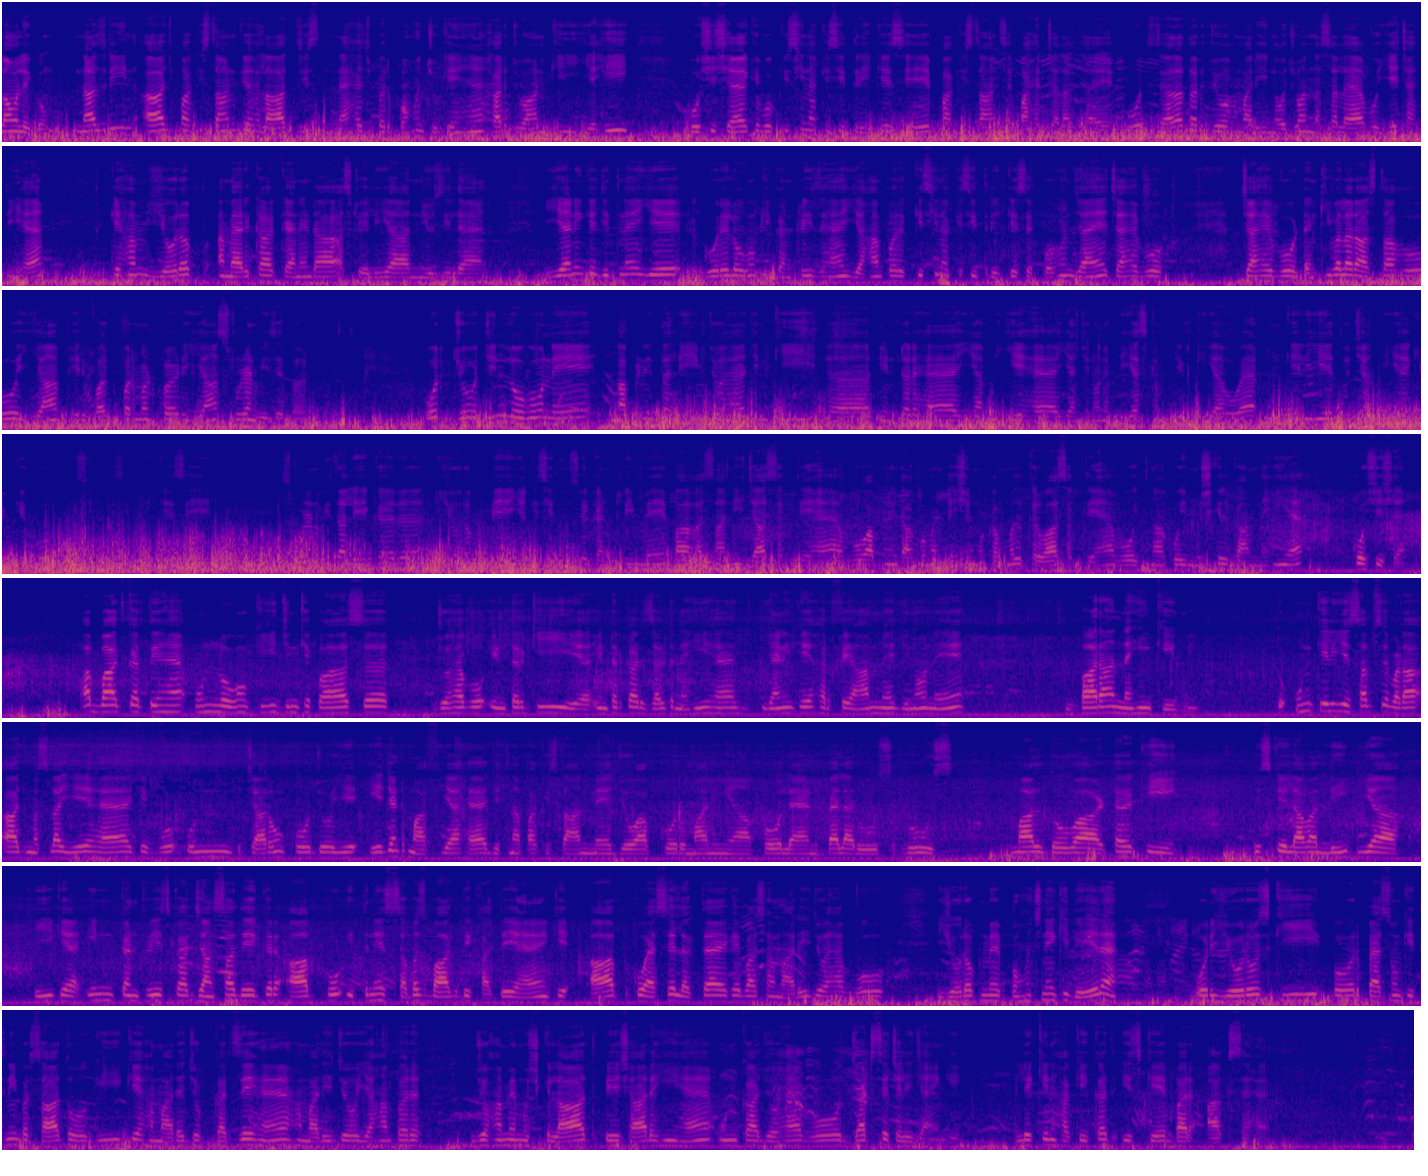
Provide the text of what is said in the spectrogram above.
असलकुम नाजरीन, आज पाकिस्तान के हालात जिस नहज पर पहुँच चुके हैं, हर जवान की यही कोशिश है कि वो किसी न किसी तरीके से पाकिस्तान से बाहर चला जाए। और ज़्यादातर जो हमारी नौजवान नस्ल है, वो ये चाहती है कि हम Europe, America, Canada, Australia, New Zealand, यानी कि जितने ये गोरे लोगों की कंट्रीज़ हैं, यहाँ पर किसी न किसी तरीके से पहुँच जाएँ, चाहे वो चाहे वो डंकी वाला रास्ता हो या फिर वर्क परमिट पर या स्टूडेंट वीज़े पर। और जो जिन लोगों ने अपनी तलीम जो है, जिनकी इंटर है या बीए है या जिन्होंने बीएस कंप्लीट किया हुआ है, उनके लिए तो चाहती है क्योंकि वो तो किसी न किसी तरीके से स्टूडेंट वीज़ा लेकर यूरोप में या किसी दूसरे कंट्री में बसानी जा सकते हैं, वो अपनी डॉक्यूमेंटेशन मुकम्मल करवा सकते हैं, वो इतना कोई मुश्किल काम नहीं है। कोशिश है। अब बात करते हैं उन लोगों की जिनके पास, जो है वो इंटर की, इंटर का रिज़ल्ट नहीं है, यानी कि हरफ आम में जिन्होंने बारह नहीं की हुई। तो उनके लिए सबसे बड़ा आज मसला ये है कि वो उन बेचारों को जो ये एजेंट माफिया है, जितना पाकिस्तान में, जो आपको रोमानिया, पोलैंड, बेलारूस, रूस, मालदोवा, टर्की, इसके अलावा लीबिया ठीक है। इन कंट्रीज़ का झांसा देकर आपको इतने सब्ज़ बाग दिखाते हैं कि आपको ऐसे लगता है कि बस हमारी जो है वो यूरोप में पहुँचने की देर है और यूरोज़ की और पैसों की इतनी बरसात होगी कि हमारे जो कर्ज़े हैं, हमारी जो यहाँ पर जो हमें मुश्किलात पेश आ रही हैं, उनका जो है वो जट से चली जाएँगी। लेकिन हकीकत इसके बरअक्स है।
